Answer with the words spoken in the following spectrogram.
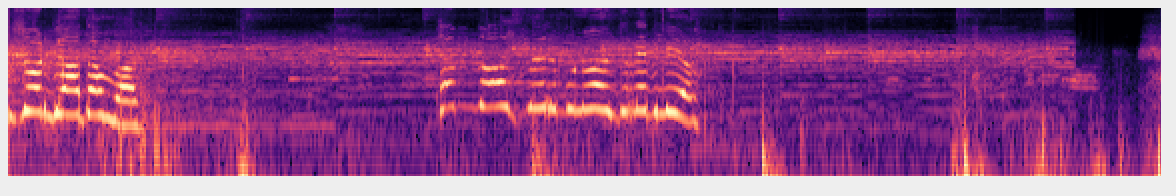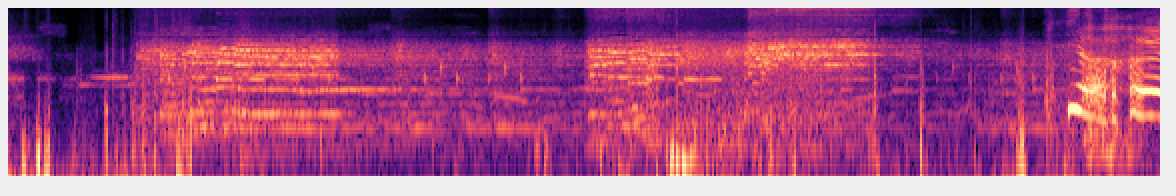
Çok zor bir adam var. Tabii bazıları bunu öldürebiliyor. Countdown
